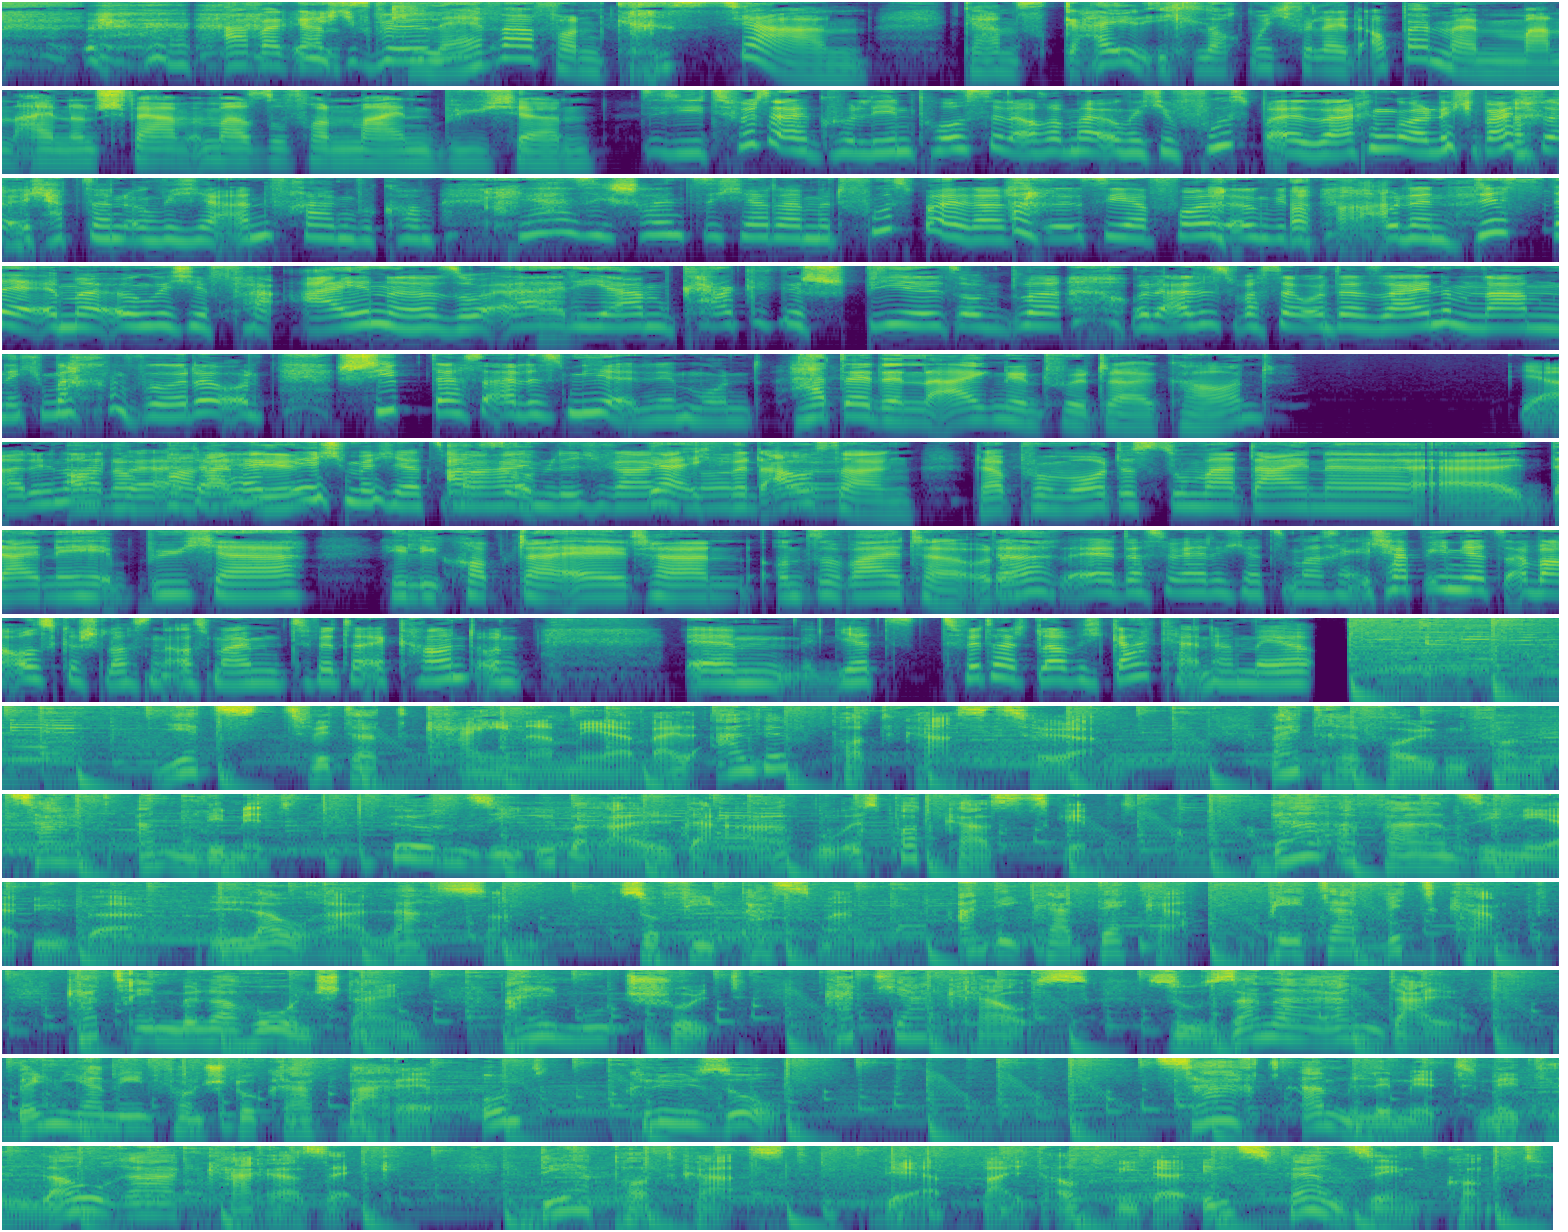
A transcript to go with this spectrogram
aber ganz clever von Christian. Ganz geil. Ich logge mich vielleicht auch bei meinem Mann ein und schwärme immer so von meinen Büchern dann. Die Twitter-Colleen postet auch immer irgendwelche Fußballsachen und ich weiß so, ich habe dann irgendwelche Anfragen bekommen. Ja, sie scheint sich ja da mit Fußball, da ist sie ja voll irgendwie. Und dann disst er immer irgendwelche Vereine, so, ah, die haben Kacke gespielt und bla, und alles, was er unter seinem Namen nicht machen würde und schiebt das alles mir in den Mund. Hat er denn einen eigenen Twitter-Account? Ja, den hat er. Da hack ich mich jetzt mal so. heimlich rein. Ja, ich würde auch sagen, da promotest du mal deine äh, deine Bücher, Helikoptereltern und so weiter, oder? Das, äh, das werde ich jetzt machen. Ich habe ihn jetzt aber ausgeschlossen aus meinem Twitter-Account und ähm, jetzt twittert, glaube ich, gar keiner mehr. Jetzt twittert keiner mehr, weil alle Podcasts hören. Weitere Folgen von Zart am Limit hören Sie überall da, wo es Podcasts gibt. Da erfahren Sie mehr über Laura Larsson, Sophie Passmann, Annika Decker, Peter Wittkamp, Katrin Müller-Hohenstein, Almut Schuld, Katja Kraus, Susanna Randall, Benjamin von Stuckrad-Barre und Clüso. Zart am Limit mit Laura Karasek. Der Podcast, der bald auch wieder ins Fernsehen kommt.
